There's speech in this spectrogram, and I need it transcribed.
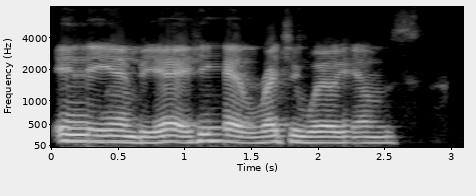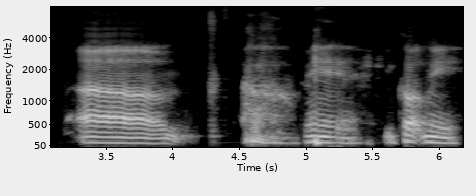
in the NBA. He had Reggie Williams. Um, oh man, you caught me.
